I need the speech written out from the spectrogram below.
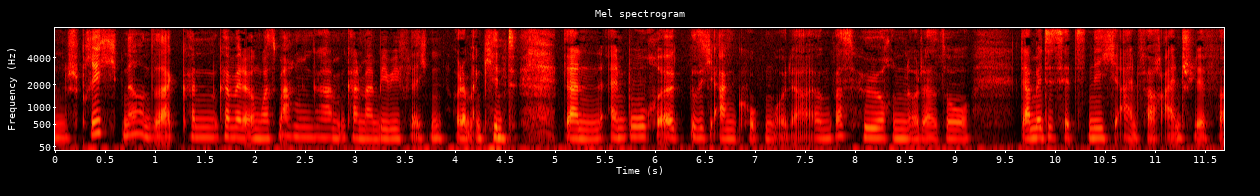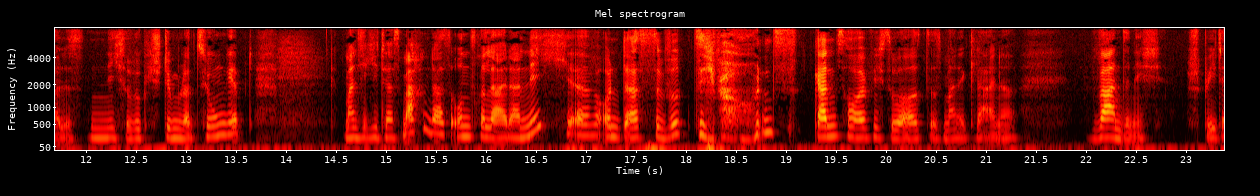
äh, spricht ne, und sagt, können, können wir da irgendwas machen? Kann, kann mein Baby vielleicht ein, oder mein Kind dann ein Buch äh, sich angucken oder irgendwas hören oder so, damit es jetzt nicht einfach einschläft, weil es nicht so wirklich Stimulation gibt. Manche Kitas machen das, unsere leider nicht. Äh, und das wirkt sich bei uns ganz häufig so aus, dass meine Kleine wahnsinnig spät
